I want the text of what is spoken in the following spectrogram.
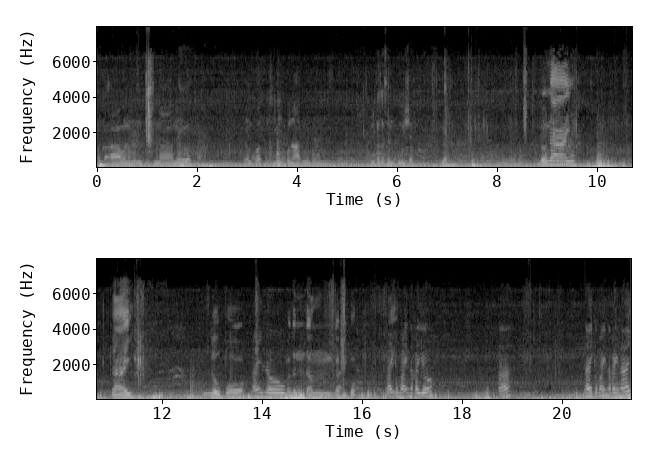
Nakakaawa naman ito si nanay oh. Ngayon po at isipin po natin kung tagasan po siya. No? Hello, Nay. Nay. Hello po. Milo, Magandang gabi po. Nay, kumain na kayo? Ha? Nay, kumain na kayo, Nay?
